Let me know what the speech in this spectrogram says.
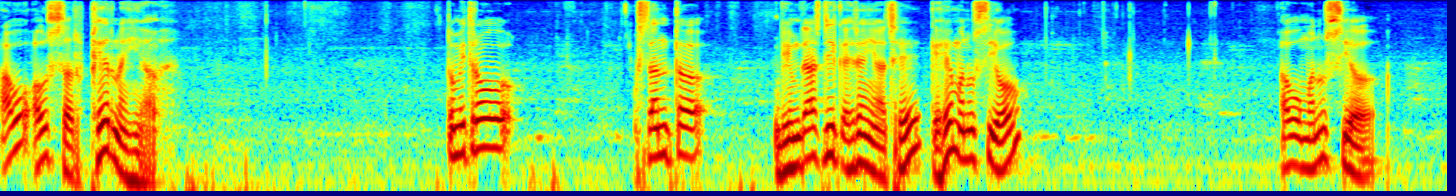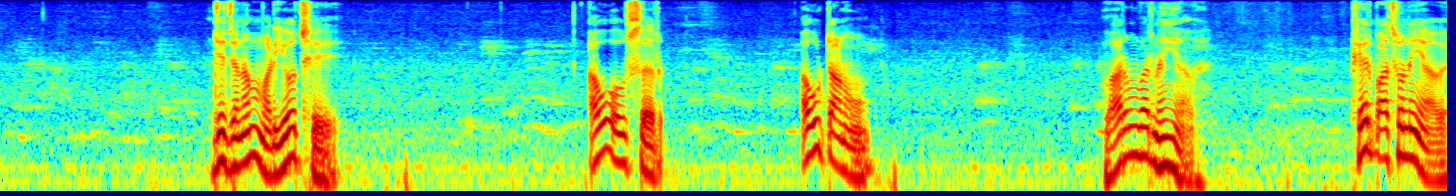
આવો અવસર ફેર નહીં આવે. તો મિત્રો, સંત ભીમદાસજી કહી રહ્યા છે કે, હે મનુષ્યો, આવો મનુષ્ય જે જન્મ મળ્યો છે, આવો અવસર, આવું ટાણું વારંવાર નહીં આવે, ફેર પાછો નહીં આવે.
